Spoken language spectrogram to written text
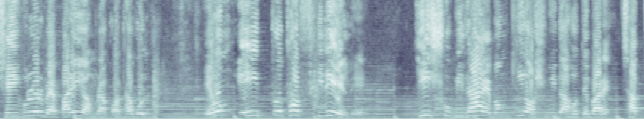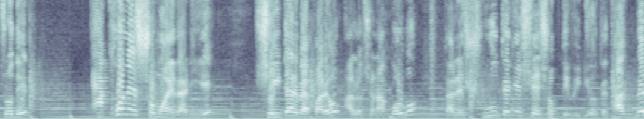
সেইগুলোর ব্যাপারেই আমরা কথা বলব। এবং এই প্রথা ফিরে এলে কি সুবিধা এবং কি অসুবিধা হতে পারে ছাত্রদের? এখনের সময় দাঁড়িয়ে সেইটার ব্যাপারেও আলোচনা করব। তাহলে শুরু থেকে শেষ অবধি ভিডিওতে থাকবে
